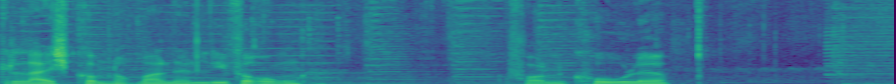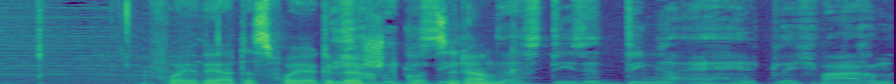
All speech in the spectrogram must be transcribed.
Gleich kommt nochmal eine Lieferung von Kohle. Feuerwehr hat das Feuer gelöscht, gesehen, Gott sei Dank. dass diese Dinger erhältlich waren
